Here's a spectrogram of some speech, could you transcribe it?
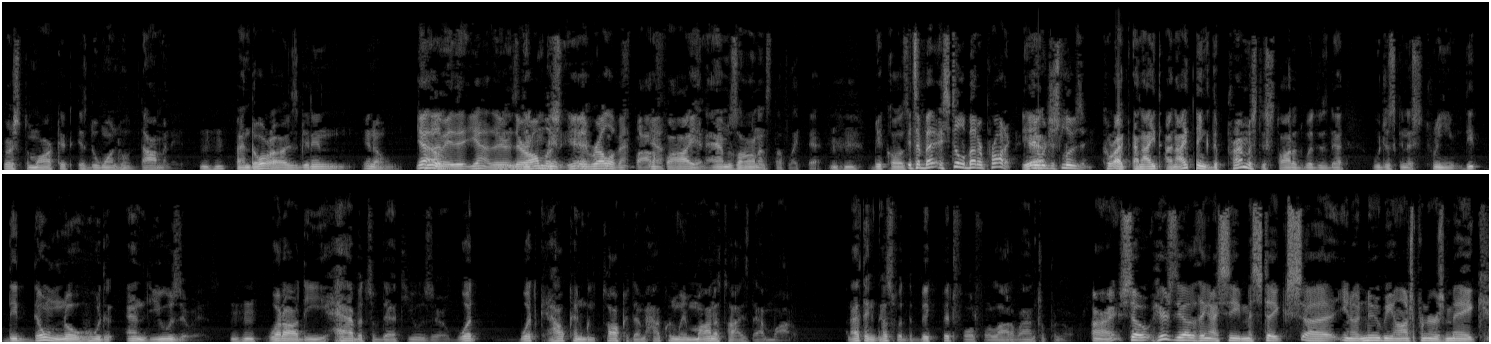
First to market is the one who dominates. Pandora is getting, you know, Yeah, I mean, they- yeah, they're- they're almost yeah, irrelevant, yeah. Mm-hmm. Spotify and Amazon and stuff like that, because It's a be- it's still a better product. They Yeah. were just losing. Correct. And I and I think the premise they started with is that we're just going to stream. They, they don't know who the end user is. What are the habits of that user? What what how can we talk to them? How can we monetize that model? And I think that's what the big pitfall for a lot of entrepreneurs. All right. So here's the other thing I see mistakes, uh, you know, newbie entrepreneurs make.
